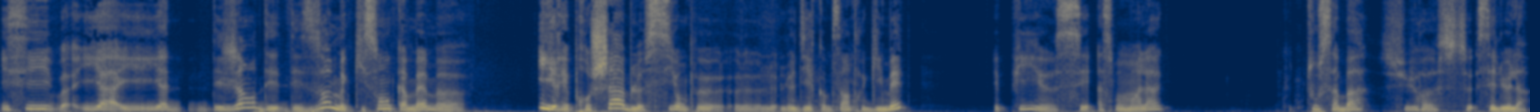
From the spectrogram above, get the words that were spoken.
Ici, il y a, des gens, des, hommes qui sont quand même irréprochables, si on peut le dire comme ça, entre guillemets. Et puis, c'est à ce moment-là tout s'abat sur euh, ces lieux-là.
